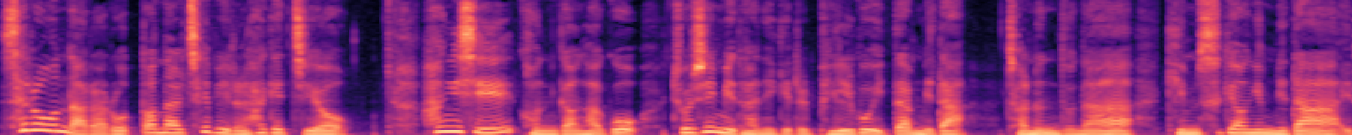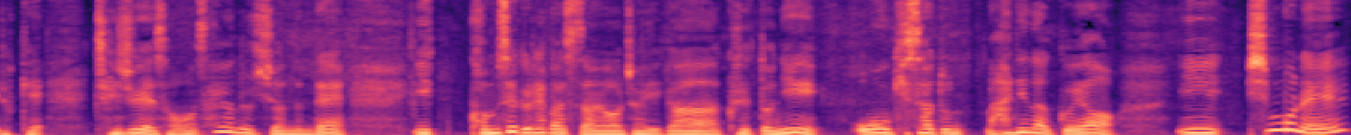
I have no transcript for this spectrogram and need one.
새로운 나라로 떠날 채비를 하겠지요. 항시 건강하고 조심히 다니기를 빌고 있답니다. 저는 누나 김수경입니다. 이렇게 제주에서 사연을 주셨는데 이 검색을 해봤어요. 저희가 그랬더니 오 기사도 많이 났고요. 이 신문에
